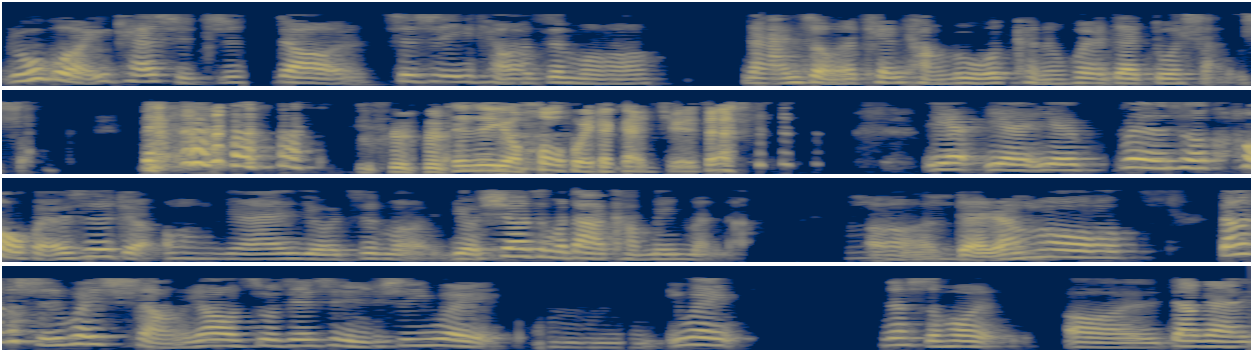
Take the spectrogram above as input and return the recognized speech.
如果一开始知道这是一条这么难走的天堂路，我可能会再多想一想。就是有后悔的感觉的。也也也不能说后悔，而是觉得哦，原来有这么有需要这么大的 commitment 啊。呃，对。然后当时会想要做这件事情，是因为嗯，因为那时候呃，大概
